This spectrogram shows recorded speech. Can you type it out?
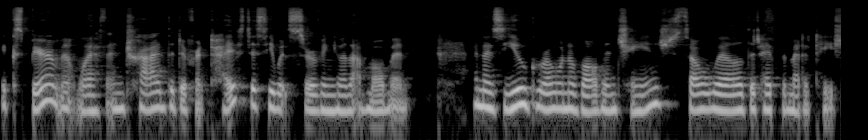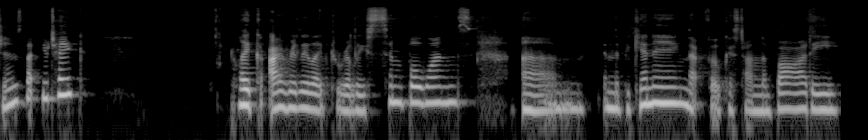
experiment with and try the different types to see what's serving you in that moment. And as you grow and evolve and change, so will the type of meditations that you take. Like, I really liked really simple ones um, in the beginning that focused on the body.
